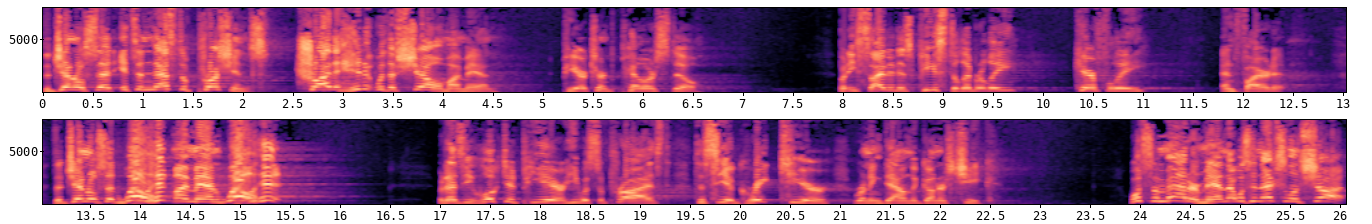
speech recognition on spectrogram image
The general said, it's a nest of Prussians. Try to hit it with a shell, my man. Pierre turned paler still. But he sighted his piece deliberately, carefully, and fired it. The general said, well hit, my man, well hit. But as he looked at Pierre, he was surprised to see a great tear running down the gunner's cheek. What's the matter, man? That was an excellent shot.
